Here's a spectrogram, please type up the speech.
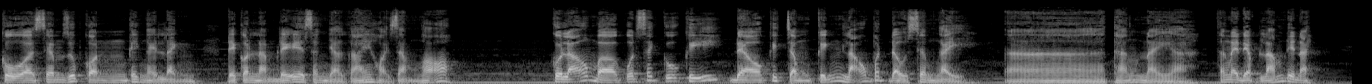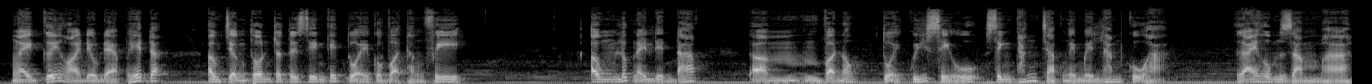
Cô à, xem giúp con cái ngày lành Để con làm lễ sang nhà gái hỏi giảm ngõ. Cô lão mở cuốn sách cũ kỹ Đeo cái chồng kính lão bắt đầu xem ngày. À tháng này à Tháng này đẹp lắm đây này. Ngày cưới hỏi đều đẹp hết đó Ông trưởng thôn cho tôi xin cái tuổi của vợ thằng Phi. Ông lúc này liền đáp um, Vợ nó tuổi quý xỉu Sinh tháng chạp ngày 15 cụ hả Gái hôm rằm hả?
